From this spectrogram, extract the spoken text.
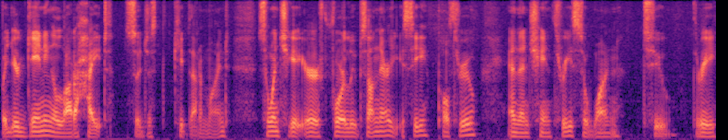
but you're gaining a lot of height. So just keep that in mind. So once you get your four loops on there you see pull through and then chain three. So one, two, three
